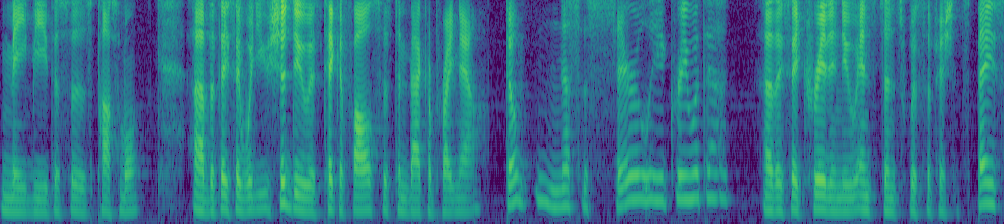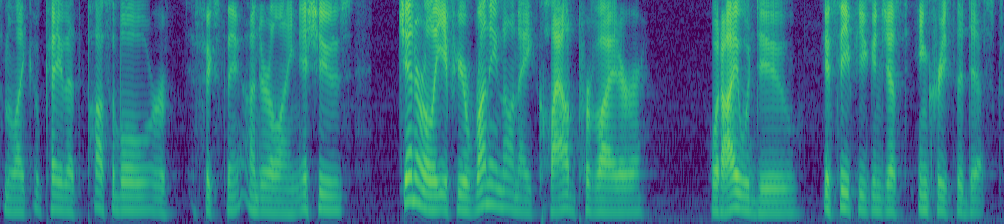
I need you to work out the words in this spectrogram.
maybe this is possible. Uh, but they say what you should do is take a file system backup right now. Don't necessarily agree with that. Uh, they say create a new instance with sufficient space. I'm like, okay, that's possible, or fix the underlying issues. Generally, if you're running on a cloud provider, what I would do is see if you can just increase the disk.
